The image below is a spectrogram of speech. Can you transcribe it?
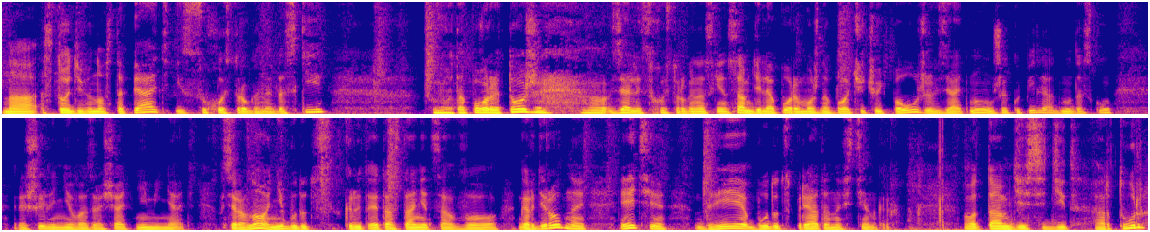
на 195 из сухой строганной доски. Вот, опоры тоже э, взяли сухой строганной доски. На самом деле опоры можно было чуть-чуть поуже взять, но уже купили одну доску, решили не возвращать, не менять. Все равно они будут скрыты. Это останется в гардеробной. Эти две будут спрятаны в стенках. Вот там, где сидит Артур,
